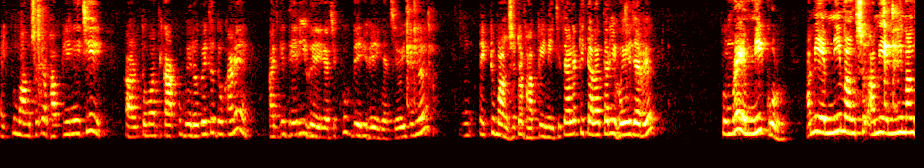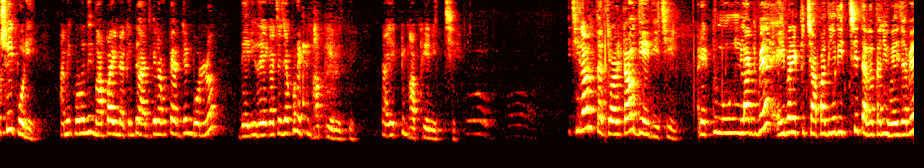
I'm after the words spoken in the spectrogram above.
একটু মাংসটা ভাপিয়ে নিয়েছি। কারণ তোমার কাকু বেরোবে তো দোকানে। আজকে দেরি হয়ে গেছে, খুব দেরি হয়ে গেছে। ওই জন্য একটু মাংসটা ভাপিয়ে নিয়েছি। তাহলে কি তাড়াতাড়ি হয়ে যাবে? তোমরা এমনিই করো। আমি এমনি মাংস, আমি এমনি মাংসই করি। আমি কোনোদিন ভাপাই না, কিন্তু আজকের আমাকে একজন বলল, দেরি হয়ে গেছে যখন একটু ভাপিয়ে নিতে। তাই একটু ভাপিয়ে নিচ্ছি। ছিলাম তার জলটাও দিয়ে দিয়েছি। আর একটু নুন লাগবে এইবার একটু চাপা দিয়ে দিচ্ছি তাড়াতাড়ি হয়ে যাবে।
